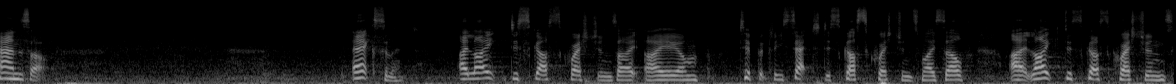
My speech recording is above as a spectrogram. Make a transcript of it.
Hands up. Excellent. I like discuss questions. I, I um, typically set to discuss questions myself. I like discuss questions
